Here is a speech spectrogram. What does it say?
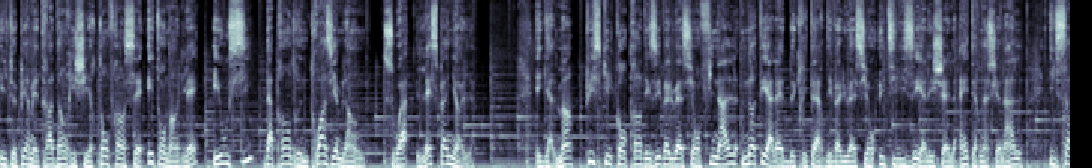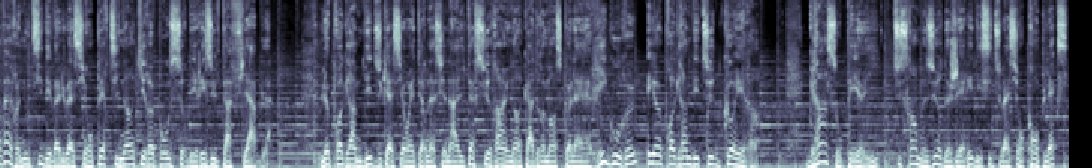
il te permettra d'enrichir ton français et ton anglais et aussi d'apprendre une troisième langue, soit l'espagnol. Également, puisqu'il comprend des évaluations finales notées à l'aide de critères d'évaluation utilisés à l'échelle internationale, il s'avère un outil d'évaluation pertinent qui repose sur des résultats fiables. Le programme d'éducation internationale t'assurera un encadrement scolaire rigoureux et un programme d'études cohérent. Grâce au PEI, tu seras en mesure de gérer des situations complexes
